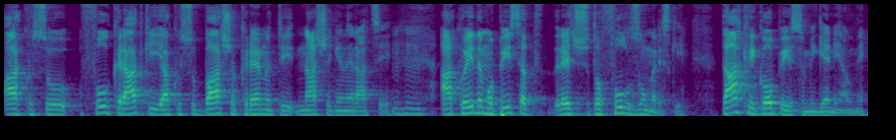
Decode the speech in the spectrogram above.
ako su full kratki i ako su baš okrenuti naše generaciji. Ako idemo pisat, reći ću to full zoomerski. Takvi kopiji su mi genijalni.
